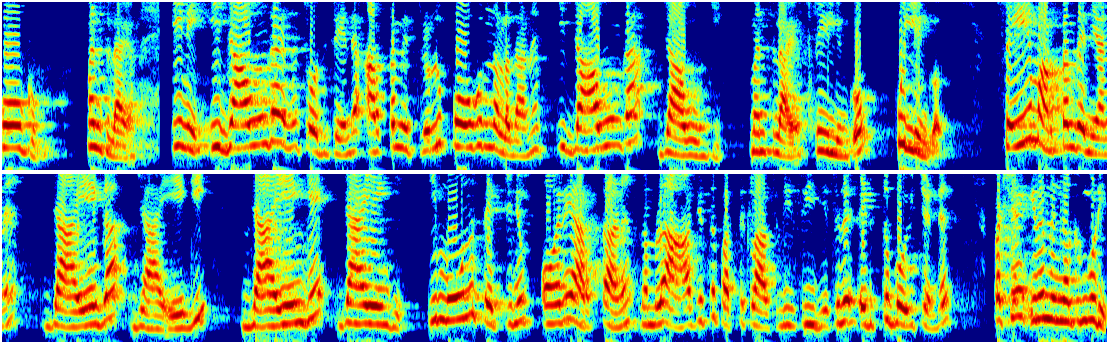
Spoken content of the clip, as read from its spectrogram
പോകും? മനസ്സിലായോ? ഇനി ഈ ജാവുങ്ക എന്ന് ചോദിച്ചതിന്റെ അർത്ഥം ഇത്രയേ ഉള്ളൂ പോകും എന്നുള്ളതാണ്. ഈ ജാവുങ്ക ജാവുങ്കി മനസ്സിലായോ? സ്ത്രീലിംഗവും പുല്ലിംഗവും. സെയിം അർത്ഥം തന്നെയാണ് ജായേക ജായേകി ജായേങ്കെ ജായേങ്കി ഈ മൂന്ന് സെറ്റിനും ഒരേ അർത്ഥമാണ് നമ്മൾ ആദ്യത്തെ പത്ത് ക്ലാസ്സിൽ ഈ സീരീസിൽ എടുത്തു പോയിട്ടുണ്ട്. പക്ഷെ ഇത് നിങ്ങൾക്കും കൂടി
